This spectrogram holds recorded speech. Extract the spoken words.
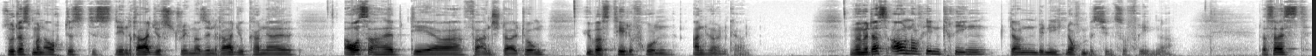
So dass man auch das, das, den Radiostream, also den Radiokanal außerhalb der Veranstaltung übers Telefon anhören kann. Und wenn wir das auch noch hinkriegen, dann bin ich noch ein bisschen zufriedener. Das heißt,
